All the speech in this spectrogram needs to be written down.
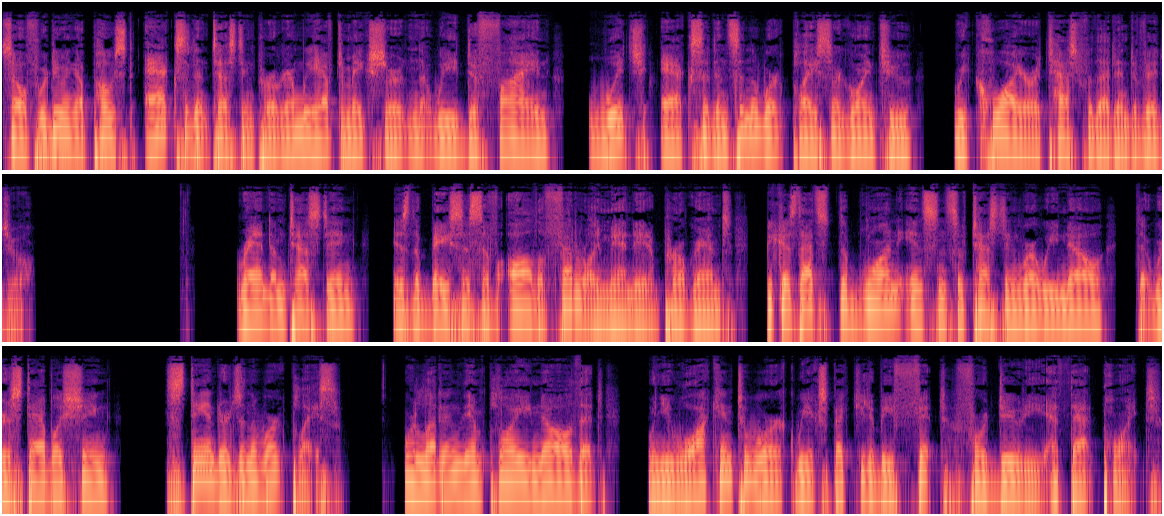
So, if we're doing a post accident testing program, we have to make certain that we define which accidents in the workplace are going to require a test for that individual. Random testing is the basis of all the federally mandated programs because that's the one instance of testing where we know that we're establishing standards in the workplace. We're letting the employee know that when you walk into work, we expect you to be fit for duty at that point.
